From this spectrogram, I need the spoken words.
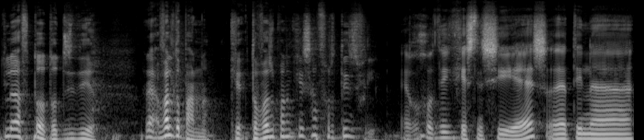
Του λέω αυτό, το G2. Ωραία, βάλει το πάνω. Και το βάζω πάνω και σαν φορτίζει, φίλε. Εγώ έχω δει και στην CES ε, την ε, ε,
